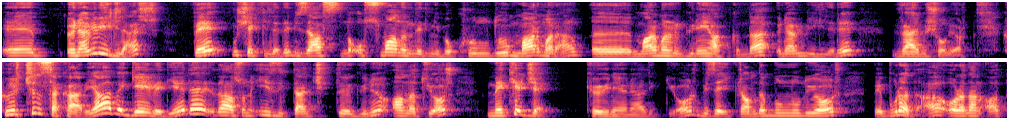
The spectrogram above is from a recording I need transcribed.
Ee, önemli bilgiler ve bu şekilde de bize aslında Osmanlı'nın dediğim gibi kurulduğu Marmara, e, Marmara'nın güneyi hakkında önemli bilgileri vermiş oluyor. Hırçın Sakarya ve Geyve diye de daha sonra İznik'ten çıktığı günü anlatıyor. Mekece köyüne yöneldik diyor. Bize ikramda bulunuluyor ve burada oradan at-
